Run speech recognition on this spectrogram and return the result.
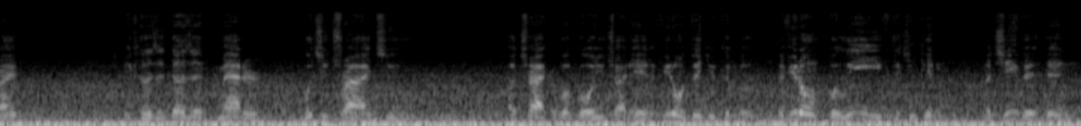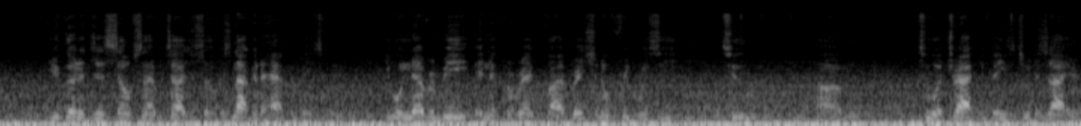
right? Because it doesn't matter what you try to attract or what goal you try to hit. If you don't think you can, be- if you don't believe that you can achieve it, then you're gonna just self-sabotage yourself. It's not gonna happen, basically. You will never be in the correct vibrational frequency to um, to attract the things that you desire.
